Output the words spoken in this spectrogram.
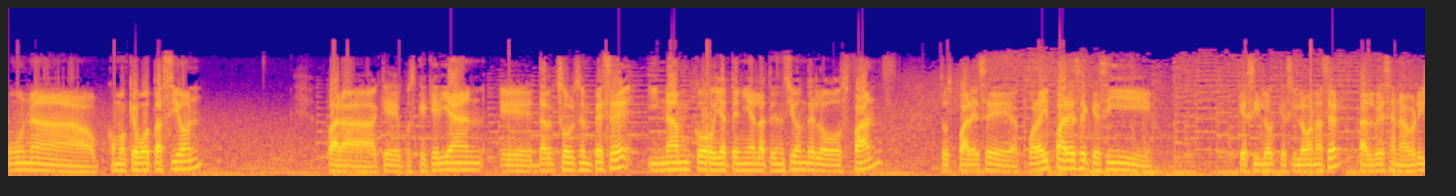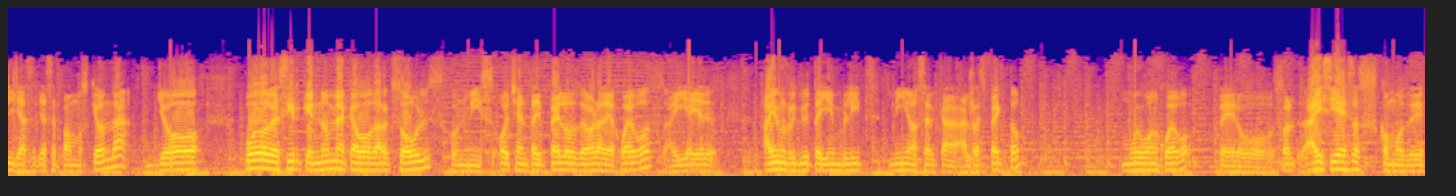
una como que votación para que pues que querían eh, Dark Souls en PC y Namco ya tenía la atención de los fans. Entonces parece por ahí parece que sí que sí lo que sí lo van a hacer tal vez en abril ya ya sepamos qué onda yo puedo decir que no me acabo Dark Souls con mis 80 y pelos de hora de juegos ahí hay, hay un review ahí en Blitz mío acerca al respecto muy buen juego, pero ahí sí eso es como de,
